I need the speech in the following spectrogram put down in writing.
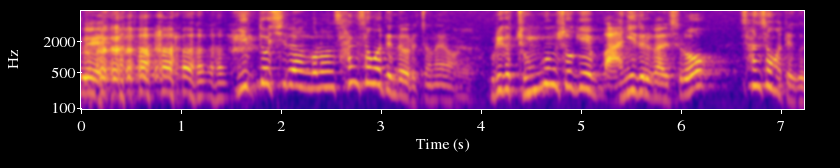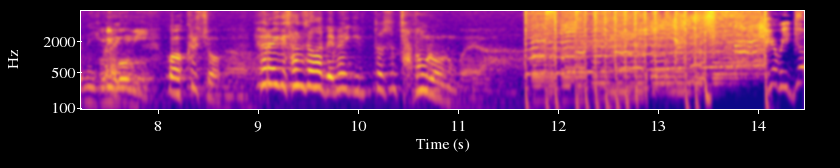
왜? 입도 싫어한 거는 산성화 된다 그랬잖아요. 네. 우리가 중금속이 많이 들어갈수록 산성화 되거든요. 우리 몸이. 어, 그렇죠. 혈액이 산성화되면 입덧은 자동으로 오는 거예요. Here we go.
